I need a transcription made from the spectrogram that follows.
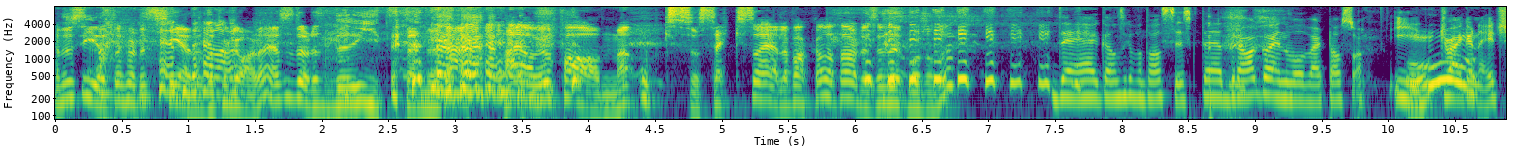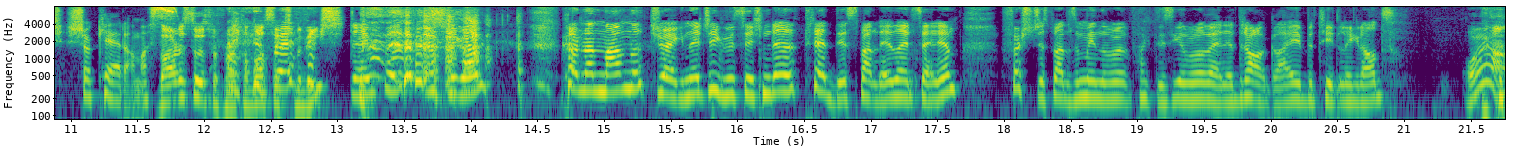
Men Du sier at det hørtes kjedelig ut å forklare det. Jeg synes det hørtes dritspennende ut. Her har vi jo faen meg oksesex og hele pakka. Dette hørtes jo dritmorsomt ut. Det er ganske fantastisk. Det er drager involvert også, i Oh. Dragon Age. Sjokkerende. Da er det store spørsmålet kan du ha sex med de. første, for første gang kan jeg nevne at Dragon Age Inquisition Det er det tredje spillet i den serien. Første spillet som faktisk involverer drager i betydelig grad. Å ja.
